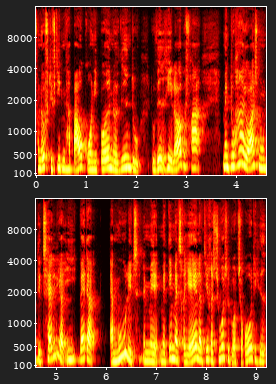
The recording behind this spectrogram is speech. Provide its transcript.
fornuftig, fordi den har baggrund i både noget viden, du, du ved helt oppefra, men du har jo også nogle detaljer i, hvad der er muligt med, med det materiale og de ressourcer, du har til rådighed.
